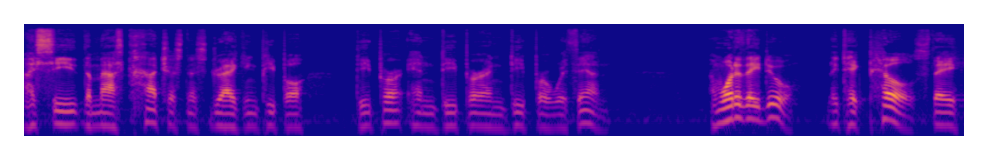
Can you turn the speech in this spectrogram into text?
I see the mass consciousness dragging people deeper and deeper and deeper within. And what do they do? They take pills, they,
